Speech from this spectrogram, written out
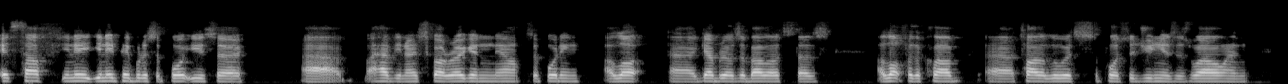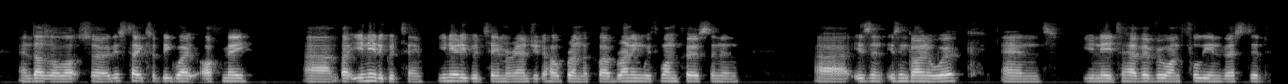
it's tough. You need you need people to support you. So uh, I have you know Scott Rogan now supporting a lot. Uh, Gabriel Zabalos does a lot for the club. Uh, Tyler Lewis supports the juniors as well and and does a lot. So this takes a big weight off me. Uh, but you need a good team. You need a good team around you to help run the club. Running with one person and uh, isn't isn't going to work. And you need to have everyone fully invested.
